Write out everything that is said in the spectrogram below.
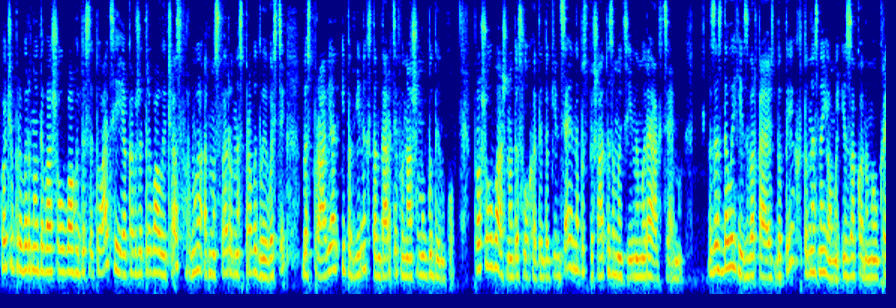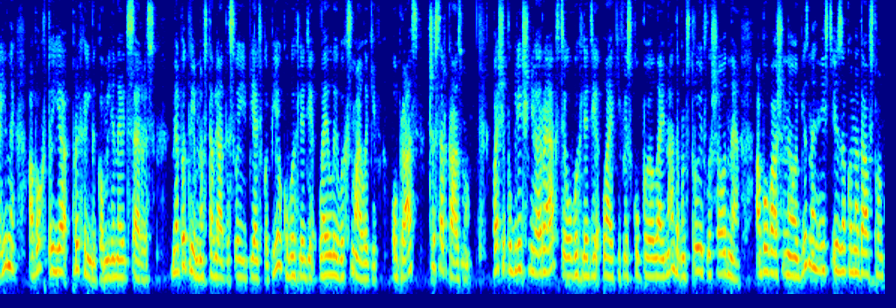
Хочу привернути вашу увагу до ситуації, яка вже тривалий час формує атмосферу несправедливості, безправ'я і подвійних стандартів у нашому будинку. Прошу уважно дослухати до кінця і не поспішати з емоційними реакціями. Заздалегідь звертаюсь до тих, хто не знайомий із законами України або хто є прихильником лінейт сервіс. Не потрібно вставляти свої 5 копійок у вигляді лайливих смайликів, образ чи сарказму. Ваші публічні реакції у вигляді лайків із купою лайна демонструють лише одне: або вашу необізнаність із законодавством,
